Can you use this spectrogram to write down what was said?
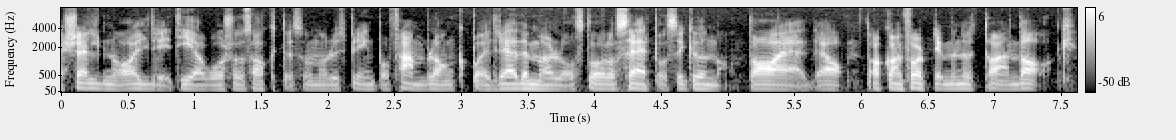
er sjelden og aldri tida går så sakte som når du springer på fem blank på ei tredemølle og står og ser på sekundene. Da, ja, da kan 40 minutter ta en dag.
